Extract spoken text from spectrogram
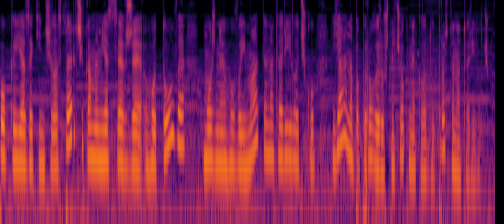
Поки я закінчила з перчиками, м'ясе вже готове, можна його виймати на тарілочку. Я на паперовий рушничок не кладу, просто на тарілочку.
